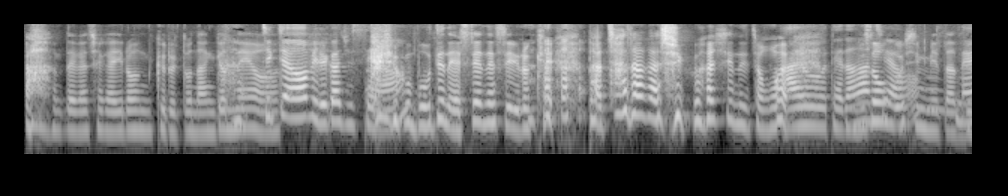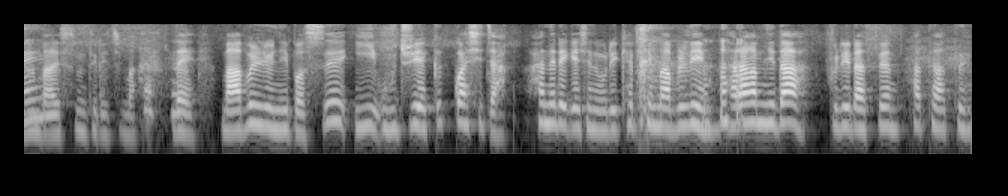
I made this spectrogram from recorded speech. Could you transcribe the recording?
아, 내가 제가 이런 글을 또 남겼네요. 직접 읽어주세요. 그리고 모든 SNS 이렇게 다 찾아가시고 하시는 정말 아유. 무서운 곳입니다. 네. 늘 말씀드리지만. 네, 마블 universe 이 우주의 끝과 시작. 하늘에 계신 우리 캡틴 마블님 사랑합니다. 브리 라슨 하트 하트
